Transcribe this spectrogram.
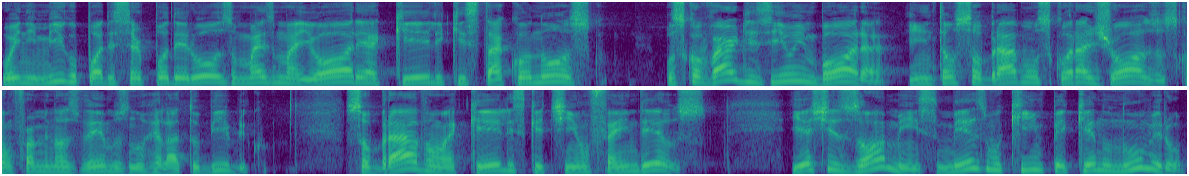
o inimigo pode ser poderoso, mas maior é aquele que está conosco. Os covardes iam embora e então sobravam os corajosos, conforme nós vemos no relato bíblico. Sobravam aqueles que tinham fé em Deus. E estes homens, mesmo que em pequeno número,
